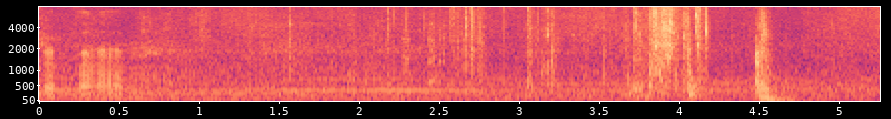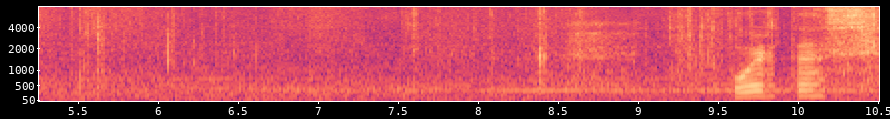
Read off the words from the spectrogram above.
reparable. Puertas.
